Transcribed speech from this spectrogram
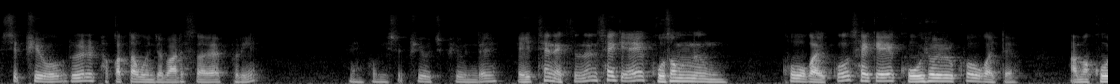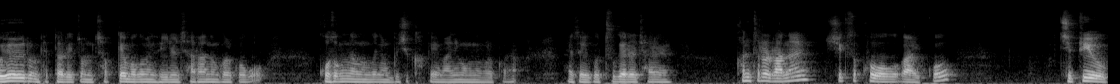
CPU를 바꿨다고 이제 말했어요, 애플이. 네, 거기 CPU, GPU인데 A10X는 3개의 고성능 코어가 있고 3개의 고효율 코어가 있대요. 아마 고효율은 배터리 좀 적게 먹으면서 일 잘하는 걸 거고 고성능은 그냥 무식하게 많이 먹는 걸 거예요. 그래서 이거 두 개를 잘 컨트롤하는 6코어가 있고 GPU,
